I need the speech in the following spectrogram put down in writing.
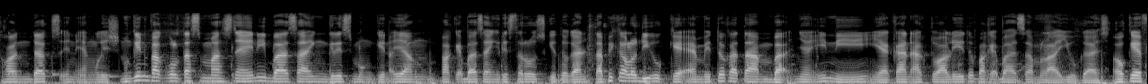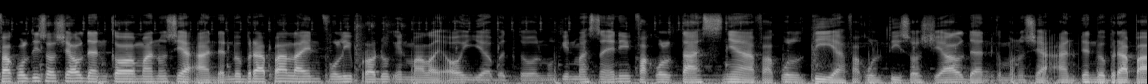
conducts in English. Mungkin fakultas emasnya ini bahasa Inggris mungkin yang pakai bahasa Inggris terus gitu kan. Tapi kalau di UKM itu kata mbaknya ini ya kan actually itu pakai bahasa Melayu guys. Oke, okay, fakulti sosial dan kemanusiaan dan beberapa lain fully produk in Malay oh iya betul. Mungkin masnya ini fakultasnya fakulti ya fakulti sosial dan kemanusiaan. Dan beberapa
